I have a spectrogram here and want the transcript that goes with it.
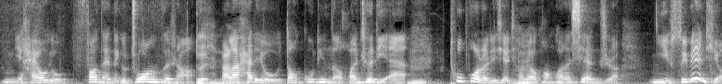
你还要有放在那个桩子上，对完了还得有到固定的还车点，嗯。突破了这些条条框框的限制，你随便停，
